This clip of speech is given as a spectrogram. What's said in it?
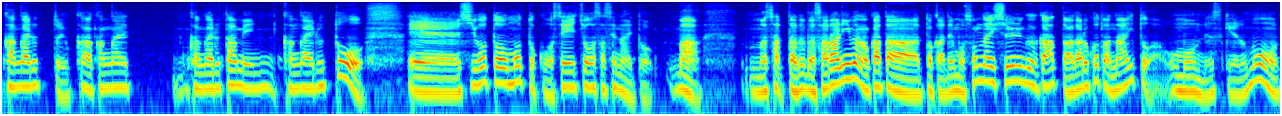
考えるというか考え考えるために考えると、えー、仕事をもっとこう成長させないとまあまあ、さ例えばサラリーマンの方とかでもそんなに収入がガッと上がることはないとは思うんですけれども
